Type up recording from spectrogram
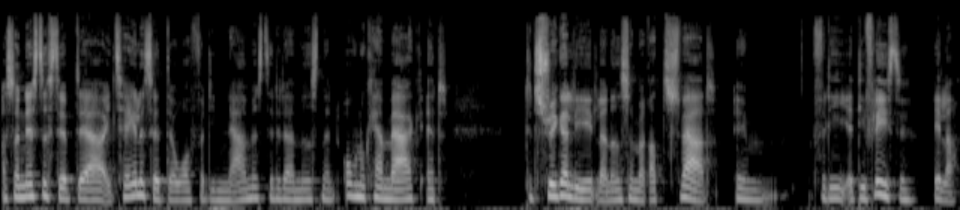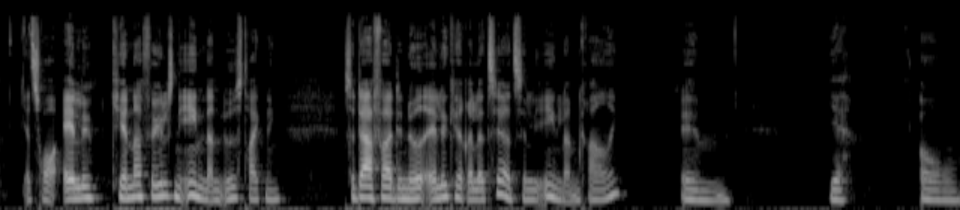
Og så næste step, det er at i tale sætte det over for dine nærmeste, det der med sådan, at oh, nu kan jeg mærke, at det trigger lige et eller andet, som er ret svært. Øhm, fordi at de fleste, eller jeg tror alle, kender følelsen i en eller anden udstrækning. Så derfor er det noget, alle kan relatere til i en eller anden grad. Ikke? Øhm, ja, og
